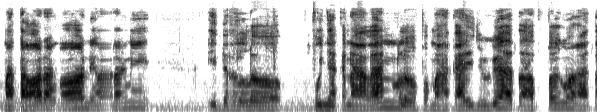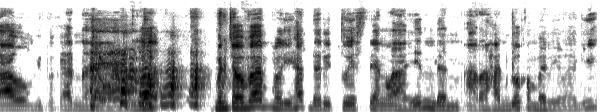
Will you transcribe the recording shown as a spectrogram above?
mata orang oh nih orang nih either lo punya kenalan lo pemakai juga atau apa gua nggak tahu gitu kan nah gua mencoba melihat dari twist yang lain dan arahan gue kembali lagi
